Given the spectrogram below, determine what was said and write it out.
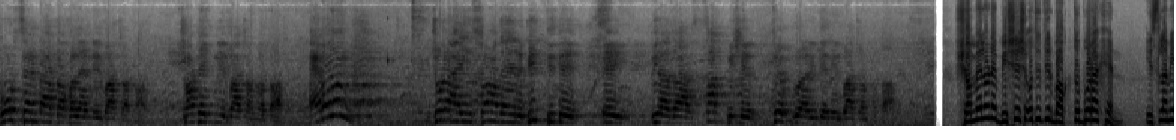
ভোট সেন্টার দখলের নির্বাচন নয়, সঠিক নির্বাচন হতে হবে। এবং জুলাই সনদের ভিত্তিতে এই দুই হাজার ছাব্বিশের ফেব্রুয়ারিতে নির্বাচন হতে হবে। সম্মেলনে বিশেষ অতিথির বক্তব্য রাখেন ইসলামী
